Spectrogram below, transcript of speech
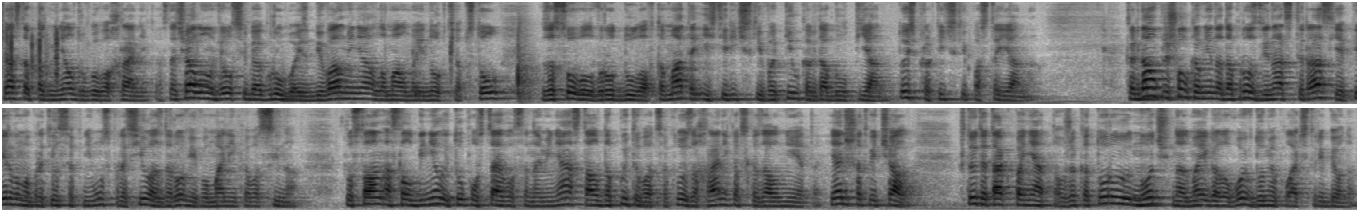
часто подменял другого охранника. Сначала он вел себя грубо, избивал меня, ломал мои ногти об стол, засовывал в рот дул автомата и истерически вопил, когда был пьян, то есть практически постоянно. Когда он пришел ко мне на допрос 12 раз, я первым обратился к нему, спросил о здоровье его маленького сына. Руслан остолбенел и тупо уставился на меня, стал допытываться, кто из охранников сказал мне это. Я лишь отвечал, что это так понятно, уже которую ночь над моей головой в доме плачет ребенок.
